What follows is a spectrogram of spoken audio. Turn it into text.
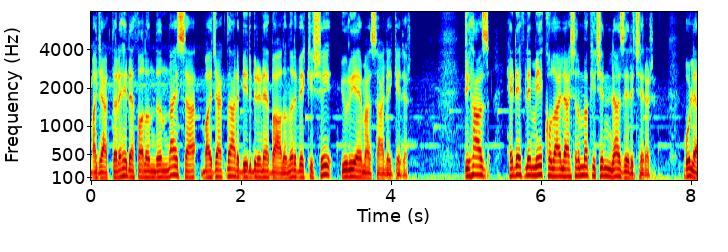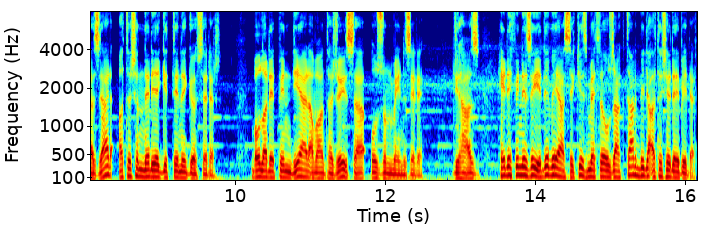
Bacakları hedef alındığında ise bacaklar birbirine bağlanır ve kişi yürüyemez hale gelir. Cihaz, hedeflemeyi kolaylaştırmak için lazer içerir. Bu lazer atışın nereye gittiğini gösterir. Bolarep'in diğer avantajı ise uzun menzili. Cihaz, hedefinize 7 veya 8 metre uzaktan bile ateş edebilir.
